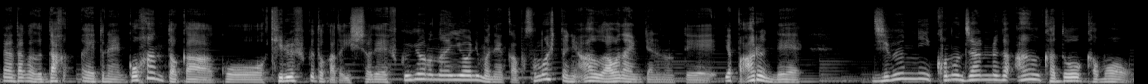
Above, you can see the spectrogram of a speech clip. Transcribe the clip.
だからだ、えっ、ー、とね、ご飯とか、こう、着る服とかと一緒で、副業の内容にもね、やっぱその人に合う合わないみたいなのって、やっぱあるんで、自分にこのジャンルが合うかどうかも、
